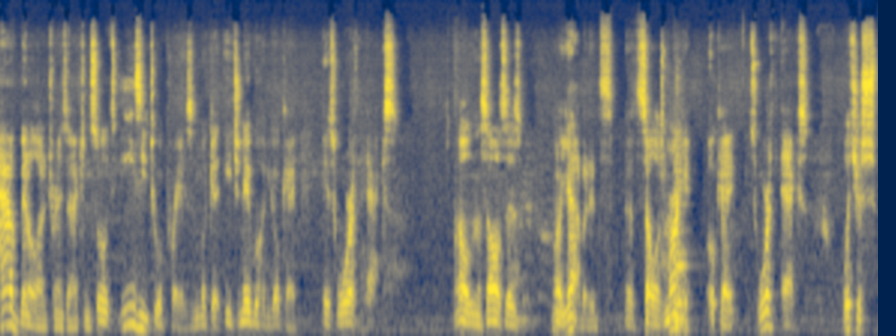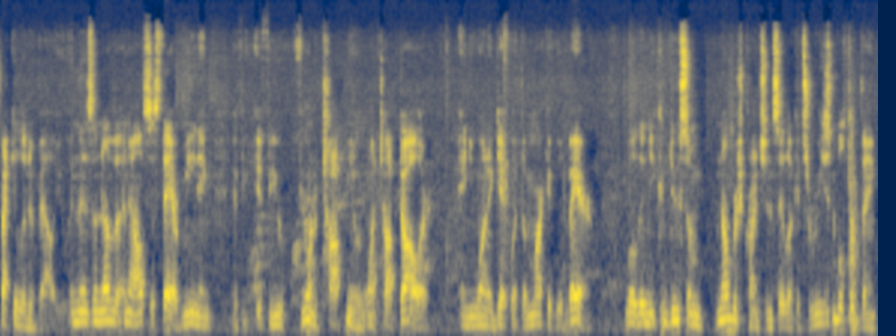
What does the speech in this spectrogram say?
have been a lot of transactions, so it's easy to appraise and look at each neighborhood and go, okay, it's worth X. Well, and the seller says, well, yeah, but it's it's seller's market. Okay, it's worth X. What's your speculative value? And there's another analysis there, meaning if you, if you if you want to top you know want top dollar and you want to get what the market will bear, well then you can do some numbers crunch and say, look, it's reasonable to think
